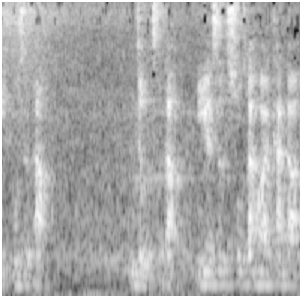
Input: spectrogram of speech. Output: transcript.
你不知道，你怎么知道？你也是书上后来看到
